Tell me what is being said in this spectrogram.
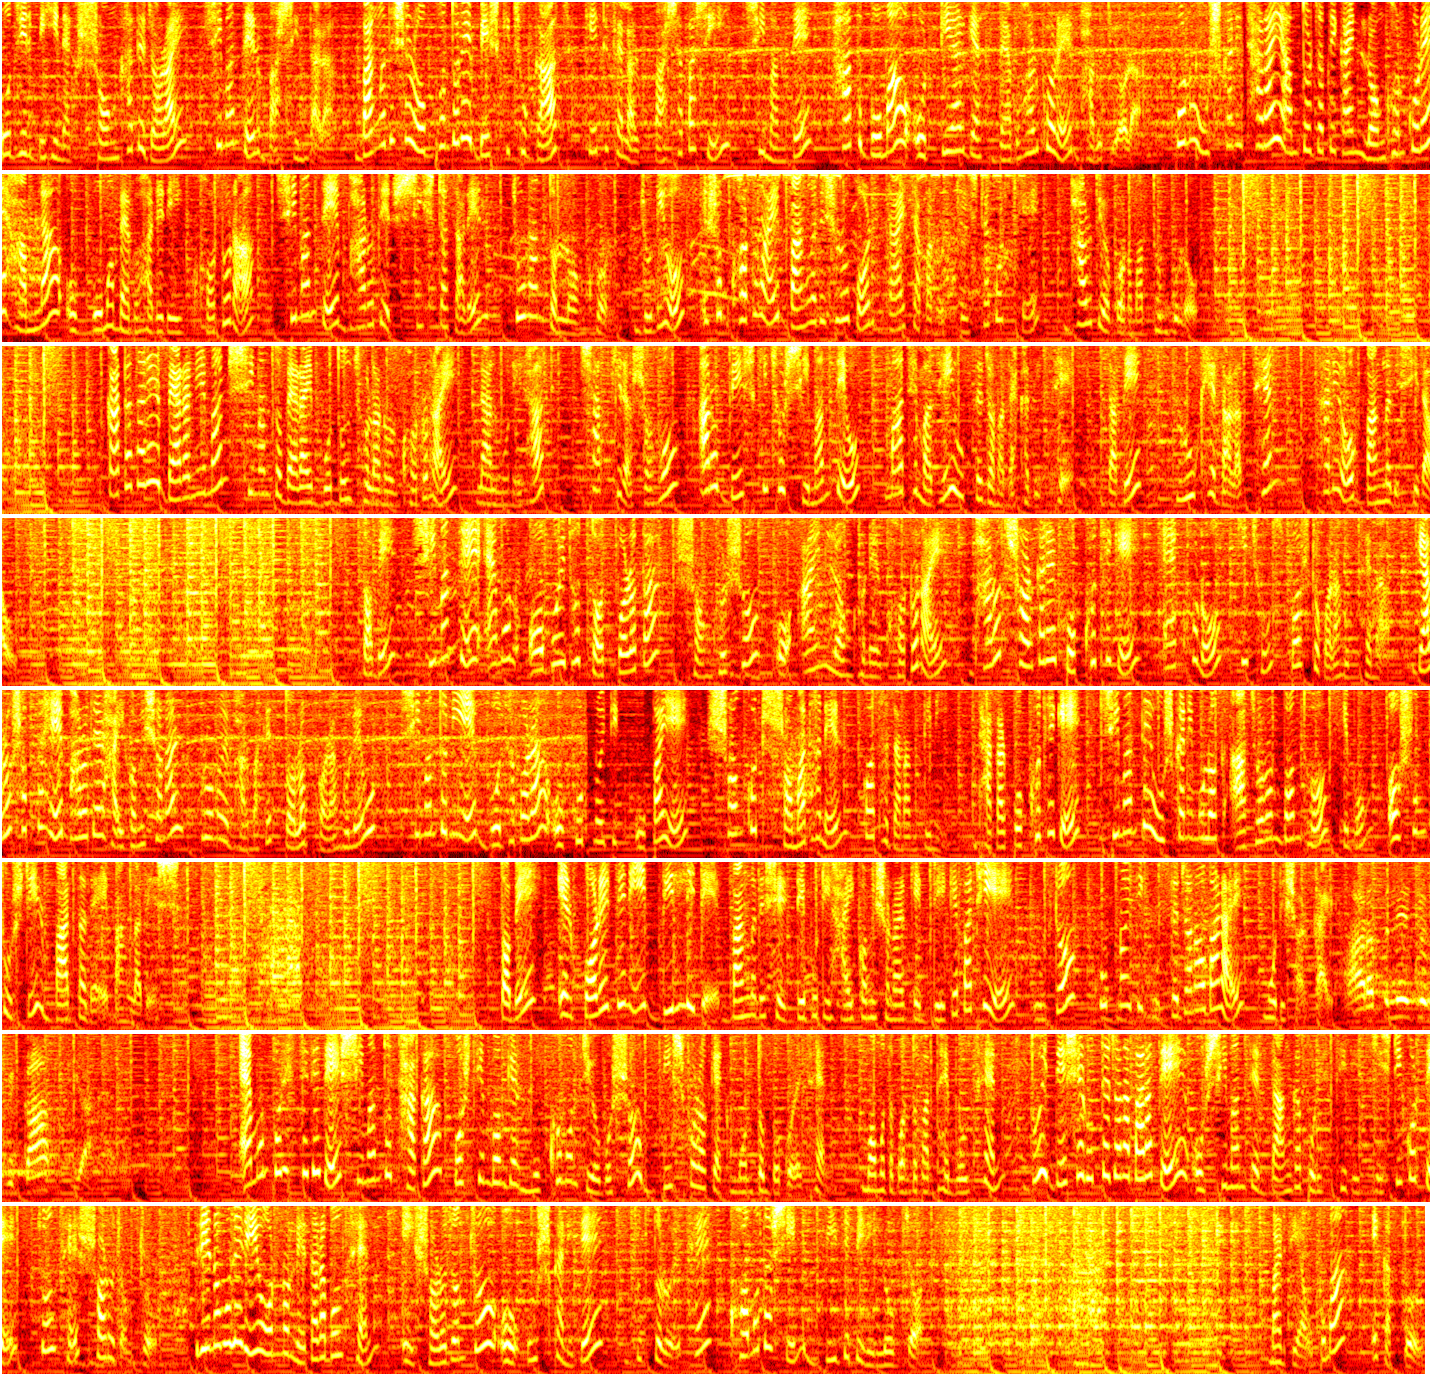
নজিরবিহীন এক সংঘাতে জড়ায় সীমান্তের বাসিন্দারা। বাংলাদেশের অভ্যন্তরে বেশ কিছু গাছ কেটে ফেলার পাশাপাশি সীমান্তে হাত বোমা ও টিয়ার গ্যাস ব্যবহার করে ভারতীয়রা। কোনো উস্কানি ছাড়াই আন্তর্জাতিক আইন লঙ্ঘন করে হামলা ও বোমা ব্যবহারের এই ঘটনা সীমান্তে ভারতের শিষ্টাচারের চূড়ান্ত লঙ্ঘন। যদিও এসব ঘটনায় বাংলাদেশের উপর দায় চাপানোর চেষ্টা করছে ভারতীয় গণমাধ্যমগুলো। কাটাতারের বেড়া নির্মাণ, সীমান্ত বেড়ায় বোতল ঝোলানোর ঘটনায় লালমনিরহাট সাতক্ষীরা সহ আরও বেশ কিছু সীমান্তেও মাঝে মাঝেই উত্তেজনা দেখা দিচ্ছে। যাতে রুখে দাঁড়াচ্ছেন স্থানীয় বাংলাদেশিরাও। তবে সীমান্তে এমন অবৈধ তৎপরতা, সংঘর্ষ ও আইন লঙ্ঘনের ঘটনায় ভারত সরকারের পক্ষ থেকে এখনও কিছু স্পষ্ট করা হচ্ছে না। গেল সপ্তাহে ভারতের হাইকমিশনার প্রণয় ভার্মাকে তলব করা হলেও সীমান্ত নিয়ে বোঝাপড়া ও কূটনৈতিক উপায়ে সংকট সমাধানের কথা জানান তিনি। ঢাকার পক্ষ থেকে সীমান্তে উস্কানিমূলক আচরণ বন্ধ এবং অসন্তুষ্টির বার্তা দেয় বাংলাদেশ। তবে এর পরের দিনই দিল্লিতে বাংলাদেশের ডেপুটি হাই কমিশনারকে ডেকে পাঠিয়ে উল্টো কূটনৈতিক উত্তেজনাও বাড়ায় মোদী সরকার। এমন পরিস্থিতিতে সীমান্ত থাকা পশ্চিমবঙ্গের মুখ্যমন্ত্রী অবশ্য বিস্ফোরক এক মন্তব্য করেছেন। মমতা বন্দ্যোপাধ্যায় বলছেন, দুই দেশের উত্তেজনা বাড়াতে ও সীমান্তের দাঙ্গা পরিস্থিতি সৃষ্টি করতে চলছে ষড়যন্ত্র। তৃণমূলেরই অন্য নেতারা বলছেন, এই ষড়যন্ত্র ও উস্কানিতে যুক্ত রয়েছে ক্ষমতাসীন বিজেপিরই লোকজন। মার্জিয়া উপমা, একাত্তর।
